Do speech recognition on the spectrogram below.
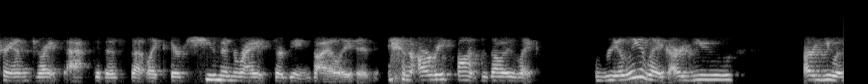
trans rights activists that like their human rights are being violated. And our response is always like, really? Like, are you, are you a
